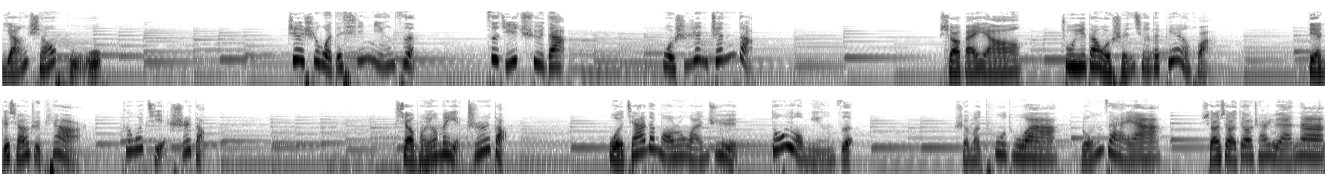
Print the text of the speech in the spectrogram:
杨小谷。”这是我的新名字，自己取的，我是认真的。小白羊注意到我神情的变化，点着小纸片儿跟我解释道：“小朋友们也知道，我家的毛绒玩具都有名字。”什么兔兔啊，龙仔呀，小小调查员呐，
